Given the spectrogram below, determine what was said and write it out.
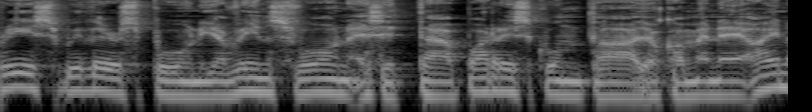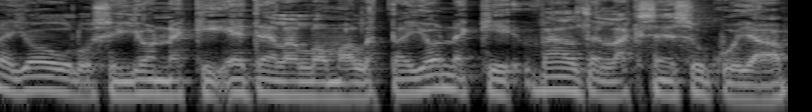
Reese Witherspoon ja Vince Vaughn esittää pariskuntaa, joka menee aina joulusi jonnekin etelälomalle tai jonnekin vältelläkseen sukujaa.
